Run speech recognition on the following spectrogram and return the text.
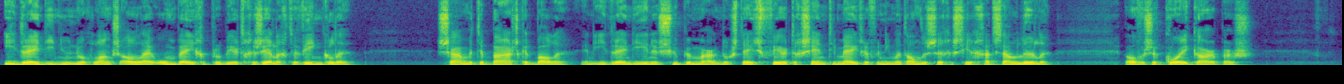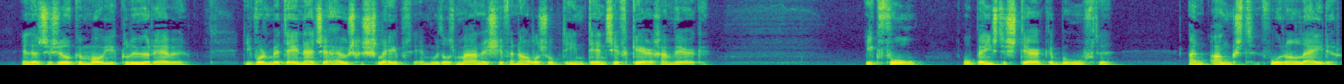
Iedereen die nu nog langs allerlei omwegen probeert gezellig te winkelen, samen te basketballen en iedereen die in een supermarkt nog steeds 40 centimeter van iemand anders zijn gezicht gaat staan lullen over zijn kooikarpers en dat ze zulke mooie kleuren hebben. Die wordt meteen uit zijn huis gesleept en moet als manusje van alles op de intensive care gaan werken. Ik voel opeens de sterke behoefte aan angst voor een leider.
